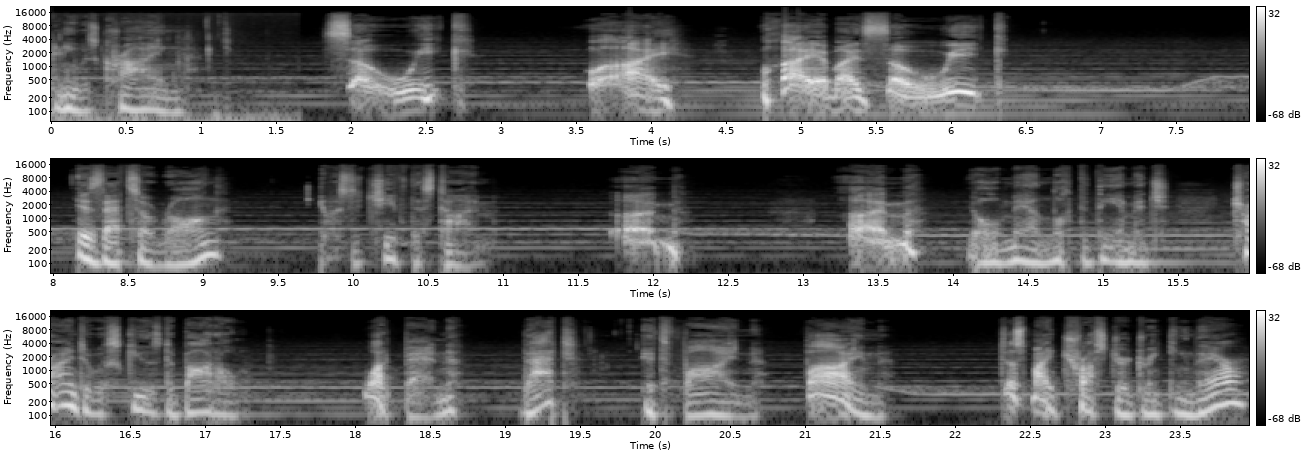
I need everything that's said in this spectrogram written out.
and he was crying. So weak. Why? Why am I so weak? Is that so wrong? It was the chief this time. I'm. I'm. The old man looked at the image, trying to excuse the bottle. What, Ben? That? It's fine. Fine. Just my trust you're drinking there.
